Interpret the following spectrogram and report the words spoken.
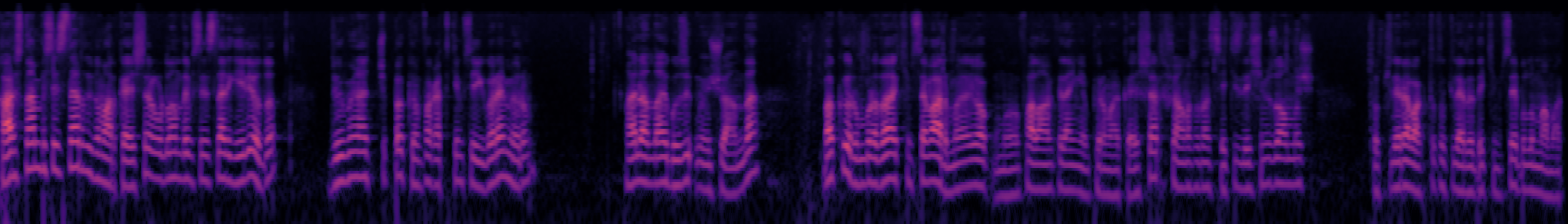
Karşıdan bir sesler duydum arkadaşlar. Oradan da bir sesler geliyordu. Düğmeni açıp bakıyorum fakat kimseyi göremiyorum. Halen daha gözükmüyor şu anda. Bakıyorum burada kimse var mı yok mu falan filan yapıyorum arkadaşlar. Şu an zaten 8 leşimiz olmuş. Tokilere baktık. Tokilerde de kimse bulunmamak.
